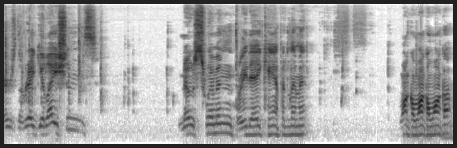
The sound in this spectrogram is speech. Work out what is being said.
There's the regulations. No swimming, three day camping limit. Wonka, wonka, wonka.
